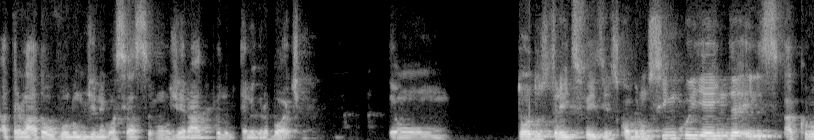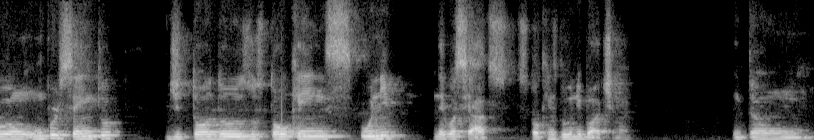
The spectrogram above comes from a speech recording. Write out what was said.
atrelada ao volume de negociação gerado pelo Telegram Bot. Né? Então, todos os trades feitos eles cobram 5% e ainda eles acruam 1% de todos os tokens uni negociados, os tokens do Unibot, né? Então,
